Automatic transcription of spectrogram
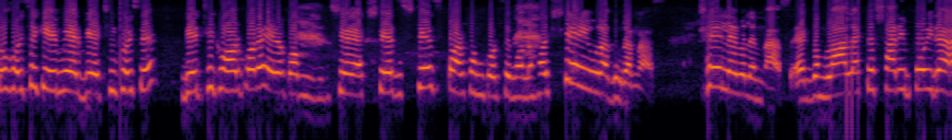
তো হয়েছে কি এই মেয়ের বিয়ে ঠিক হয়েছে। বিয়ে ঠিক হওয়ার পরে এরকম সে স্টেজ স্টেজ পারফর্ম করছে মনে হয়, সেই উড়াধুরা নাচ, সেই লেভেলের নাচ। একদম লাল একটা শাড়ি পইরা,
